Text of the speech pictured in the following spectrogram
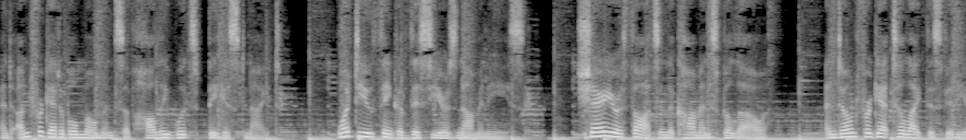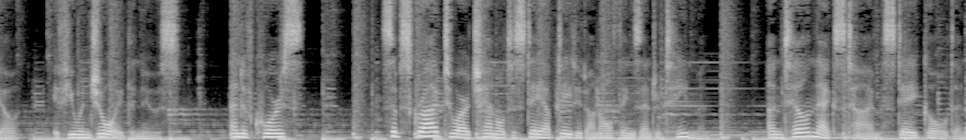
and unforgettable moments of Hollywood's biggest night. What do you think of this year's nominees? Share your thoughts in the comments below. And don't forget to like this video if you enjoyed the news. And of course, subscribe to our channel to stay updated on all things entertainment. Until next time, stay golden.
